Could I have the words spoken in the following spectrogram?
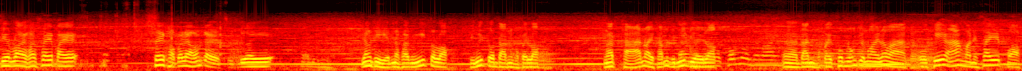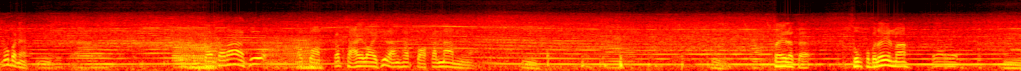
เรียบร้อยเขาใส่ไปใส่เข้าไปแล้วมันก็เดือยอ ยังที่เห็นนะครับมีตัวล็อกทีนี้ตัวดันเข้าไปล็อกงัดขาหน่อยครับมันทีนี้เดือยล็อกคมลงจะหน่อยเออดันเข้าไปคมลงจังหน่อยแล้วว่าก็โอเคอะมันใส่ปอกรูปอะเนี่ยตอนต่อมาคือเอาปอกกับสายลอยที่หลังครับปอกกันน้ำนี่ล่ะอืมอืมใส่แล้วก็ซุปเข้าไปเลยเห็นมาอืม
